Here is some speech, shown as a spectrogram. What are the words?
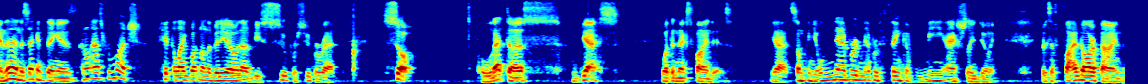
And then the second thing is I don't ask for much. Hit the like button on the video. That would be super, super rad. So let us guess what the next find is. Yeah, it's something you'll never, never think of me actually doing. But it's a $5 find.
